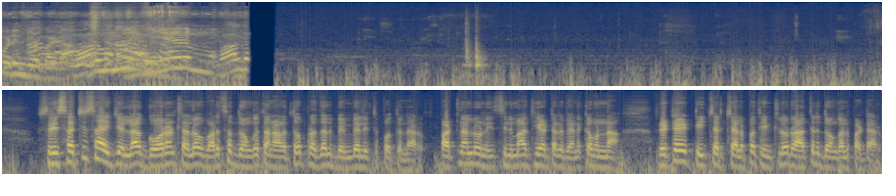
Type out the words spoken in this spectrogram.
పడింది బయట శ్రీ సత్యసాయి జిల్లా గోరంట్లలో వరుస దొంగతనాలతో ప్రజలు బెంబేలెత్తిపోతున్నారు. పట్నంలోని సినిమా థియేటర్ వెనక ఉన్న రిటైర్డ్ టీచర్ చలపతి ఇంట్లో రాత్రి దొంగలు పడ్డారు.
